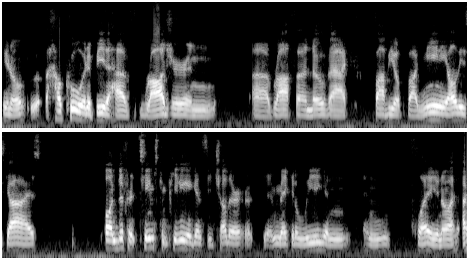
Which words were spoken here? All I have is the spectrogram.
you know, how cool would it be to have Roger and uh, Rafa, Novak, Fabio Fognini, all these guys on different teams competing against each other and make it a league and and play. You know, I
